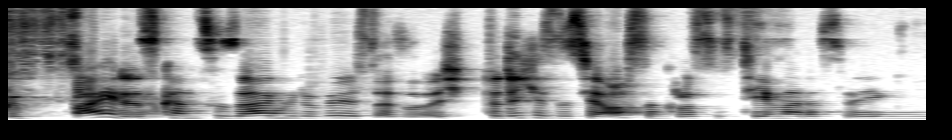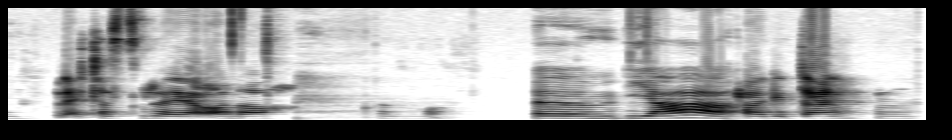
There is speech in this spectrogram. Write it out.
Beides kannst du sagen, wie du willst. Also ich, für dich ist es ja auch so ein großes Thema, deswegen vielleicht hast du da ja auch noch also, ähm, ja. ein paar Gedanken.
